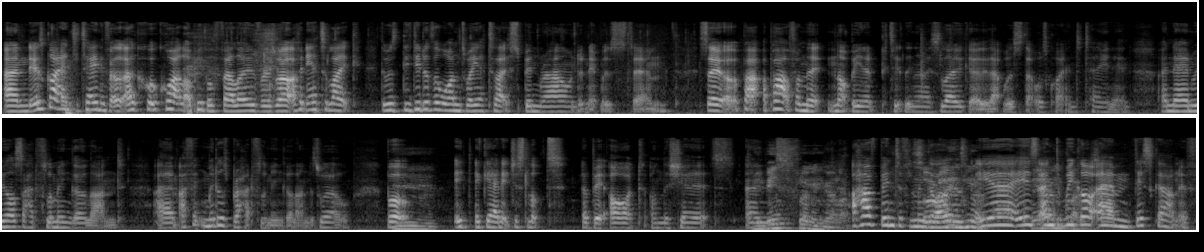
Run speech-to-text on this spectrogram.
And it was quite entertaining. Uh, quite a lot of people fell over as well. I think they had to like there was they did other ones where you had to like spin round, and it was um, so apart, apart from it not being a particularly nice logo, that was that was quite entertaining. And then we also had Flamingo Land. Um, I think Middlesbrough had Flamingo Land as well, but Mm. it again it just looked a bit odd on the shirts. Have you And been to Flamingo Land? I have been to Flamingo alright, Land. isn't it? Yeah, it is, Yeah, and I'm we got um discount if,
